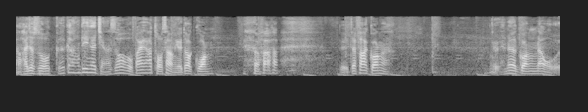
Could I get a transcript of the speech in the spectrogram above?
然后他就说：“可是刚刚丁丁在讲的时候，我发现他头上有一道光，哈 哈对，在发光啊。对，那个光让我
